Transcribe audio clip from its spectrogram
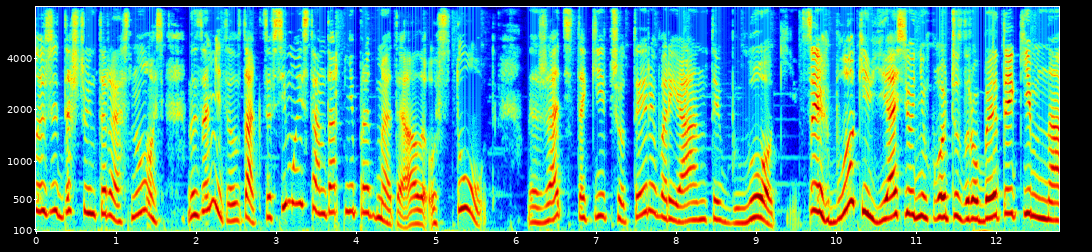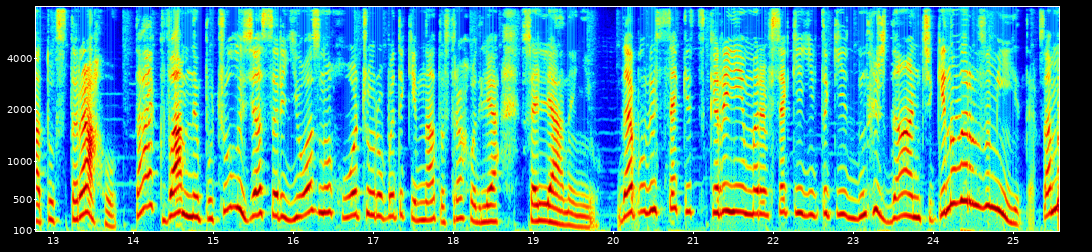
лежить дещо інтересне. Ось, ви замітили, так, це всі мої стандартні предмети, але ось тут лежать такі чотири варіанти блоків. З цих блоків я сьогодні хочу зробити кімнату страху. Так, вам не почулось, я серйозно хочу робити кімнату страху для селянинів. Де будуть всякі скримери, всякі такі нежданчики, ну ви розумієте. Саме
